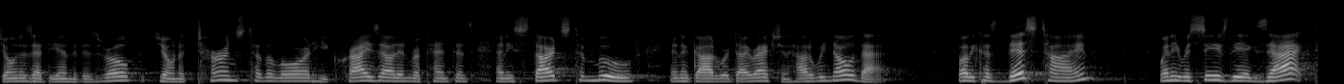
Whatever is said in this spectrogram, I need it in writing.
Jonah's at the end of his rope. Jonah turns to the Lord. He cries out in repentance and he starts to move in a Godward direction. How do we know that? Well, because this time, when he receives the exact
